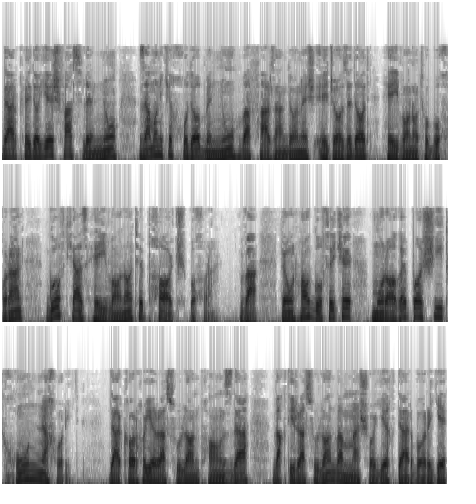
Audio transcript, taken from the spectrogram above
در پیدایش فصل نه زمانی که خدا به نوح و فرزندانش اجازه داد حیواناتو بخورن گفت که از حیوانات پاک بخورن و به اونها گفته که مراقب باشید خون نخورید. در کارهای رسولان پانزده وقتی رسولان و مشایخ درباره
